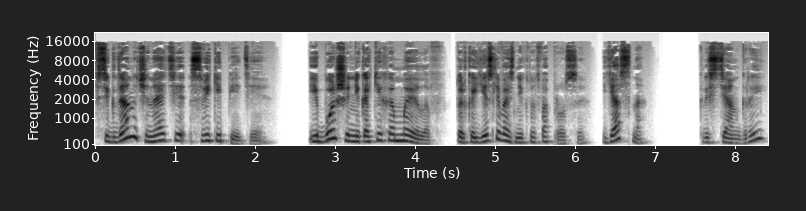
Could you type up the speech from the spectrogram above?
всегда начинайте с Википедии. И больше никаких эмейлов, только если возникнут вопросы. Ясно? Кристиан Грей,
